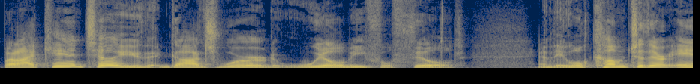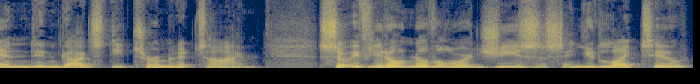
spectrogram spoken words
But I can tell you that God's word will be fulfilled and they will come to their end in God's determinate time. So if you don't know the Lord Jesus and you'd like to,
